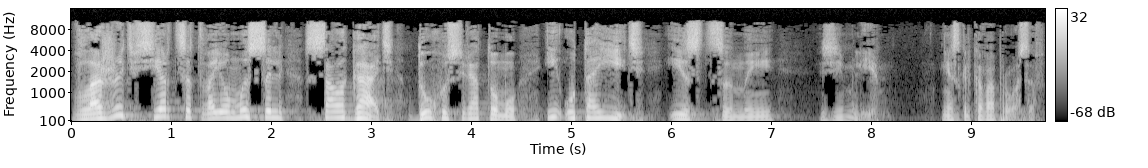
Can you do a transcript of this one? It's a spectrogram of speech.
вложить в сердце твое мысль солгать Духу Святому и утаить из цены земли?» Несколько вопросов.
